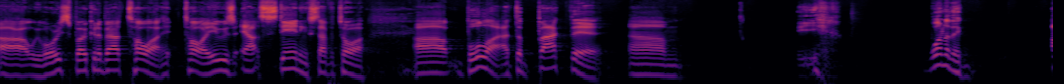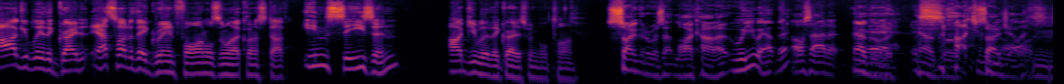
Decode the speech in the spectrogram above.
Uh, we've already spoken about To'a. To'a, he was outstanding, Starford To'a. Uh, Bula at the back there. Um, one of the, arguably the greatest, outside of their grand finals and all that kind of stuff, in season, arguably the greatest wing all time. So good it was at Leichhardt. Were you out there? I was at it. How Yeah, good? it's How good? such a So good night. jealous.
